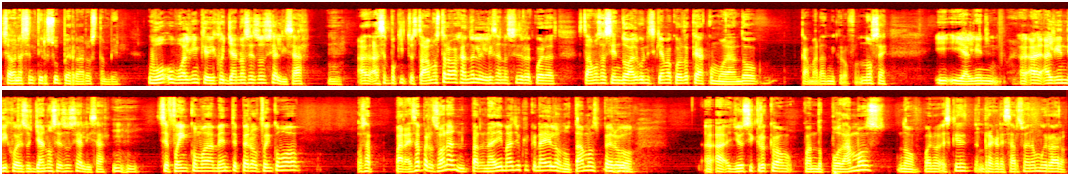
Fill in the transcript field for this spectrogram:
se van a sentir súper raros también. Hubo, hubo alguien que dijo, ya no sé socializar. Hace poquito estábamos trabajando en la iglesia, no sé si recuerdas. Estábamos haciendo algo, ni siquiera me acuerdo que acomodando cámaras, micrófonos, no sé. Y, alguien, alguien dijo eso, ya no sé socializar. Se fue incómodamente, pero fue incómodo, o sea, para esa persona, para nadie más, yo creo que nadie lo notamos, pero yo sí creo que cuando podamos, no, bueno, es que regresar suena muy raro.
